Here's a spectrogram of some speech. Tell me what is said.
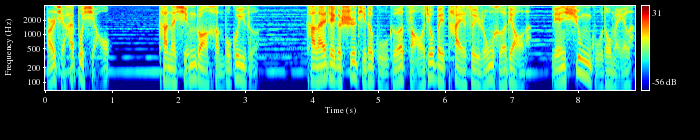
而且还不小。看那形状很不规则。看来这个尸体的骨骼早就被太岁融合掉了，连胸骨都没了。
